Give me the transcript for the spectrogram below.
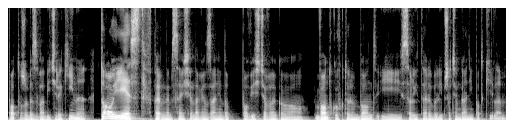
po to, żeby zwabić rekiny. To jest w pewnym sensie nawiązanie do powieściowego wątku, w którym Bond i Solitaire byli przeciągani pod kilem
